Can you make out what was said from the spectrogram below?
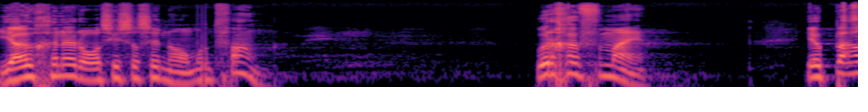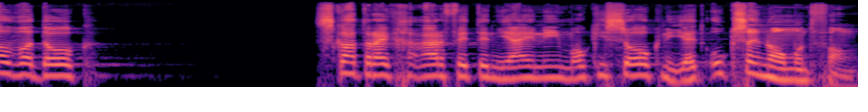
jou generasie sal sy naam ontvang. Hoor gou vir my. Jou pel wat dalk skatryk geërf het en jy nie, maak nie saak nie, jy het ook sy naam ontvang.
